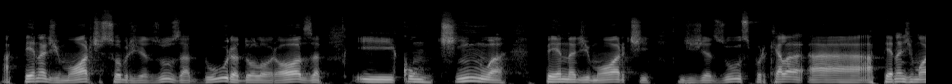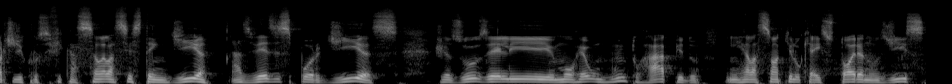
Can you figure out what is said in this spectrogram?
a pena de morte sobre Jesus, a dura, dolorosa e contínua pena de morte de Jesus, porque ela, a, a pena de morte de crucificação ela se estendia às vezes por dias. Jesus ele morreu muito rápido em relação àquilo que a história nos diz.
